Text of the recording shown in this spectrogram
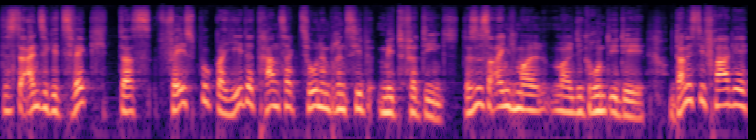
Das ist der einzige Zweck, dass Facebook bei jeder Transaktion im Prinzip mitverdient. Das ist eigentlich mal, mal die Grundidee. Und dann ist die Frage,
